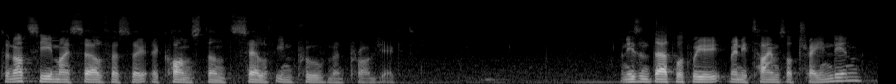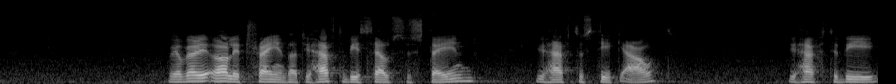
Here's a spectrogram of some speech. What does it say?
To not see myself as a, a constant self improvement project. And isn't that what we many times are trained in? We are very early trained that you have to be self sustained, you have to stick out, you have to be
